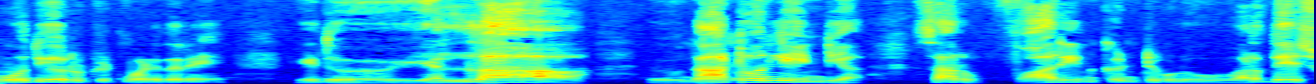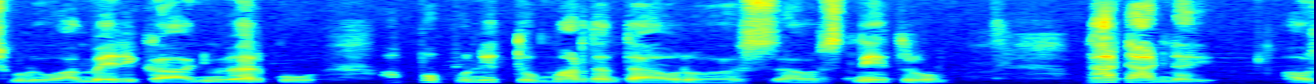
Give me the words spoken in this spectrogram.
ಮೋದಿಯವರು ಟ್ವೀಟ್ ಮಾಡಿದರೆ ಇದು ಎಲ್ಲ, not only India, sir foreign ಕಂಟ್ರಿಗಳು ಹೊರದೇಶಗಳು ಅಮೇರಿಕಾ, ನ್ಯೂಯಾರ್ಕು, ಅಪ್ಪ ಪುನೀತ್ ಮಾಡಿದಂಥ ಅವರು ಅವ್ರ ಸ್ನೇಹಿತರು ನಾಟ್ ಆರ್ಡಿನರಿ. ಅವ್ರ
